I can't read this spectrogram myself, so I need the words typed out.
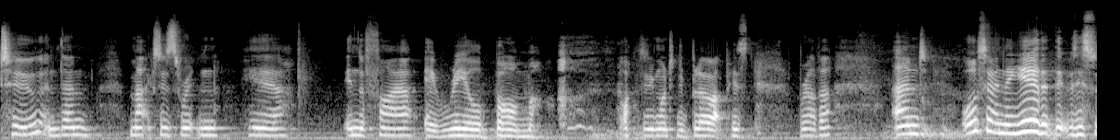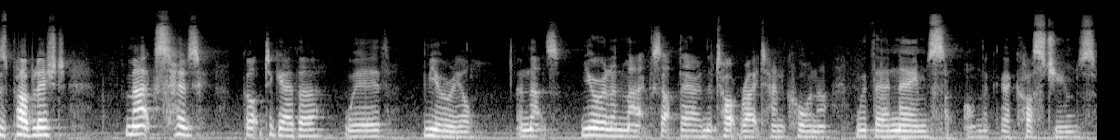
too. And then Max has written here in the fire, a real bomb. Obviously, he wanted to blow up his brother. And also in the year that this was published, Max had got together with Muriel, and that's Muriel and Max up there in the top right hand corner with their names on the, their costumes.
